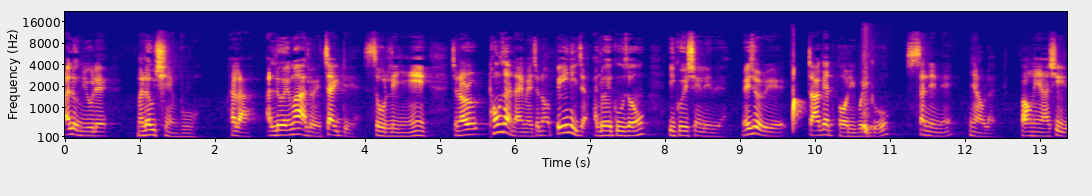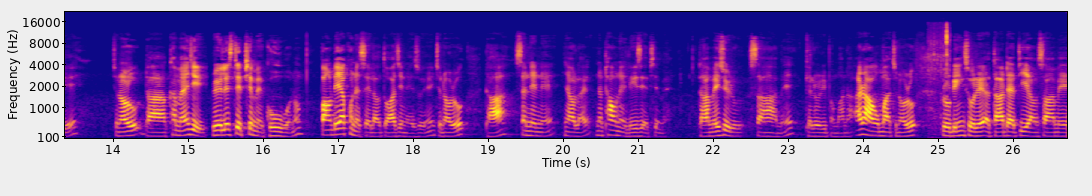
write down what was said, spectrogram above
အဲ့လိုမျိုးလဲမလုပ်ချင်ဘူးဟဟလားအလွယ်မအလွယ်ကြိုက်တယ်ဆိုလျင်ကျွန်တော်တို့ထုံးစံတိုင်းပဲကျွန်တော်ပေးနေကြအလွယ်ကူဆုံး equation လေးပဲ measure ရဲ့ target body weight ကိုစနစ်နဲ့ညှောက်လိုက်ပေါင်နေရရှိတယ် ကျွန်တော်တို့ဒါခံမှန်းကြည့် realistic ဖြစ်မဲ့ goal ပေါ့နော်ပေါင်180လောက်သွားခြင်းတယ်ဆိုရင်ကျွန်တော်တို့ဒါစနစ်နဲ့ညှောက်လိုက်2040ဖြစ်မယ်ဒါမိတ်ဆွေတို့စားရမယ် calorie ပမာဏအဲ့ဒါအောင်မှကျွန်တော်တို့ protein ဆိုတဲ့အသားဓာတ်ပြည့်အောင်စားမယ်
